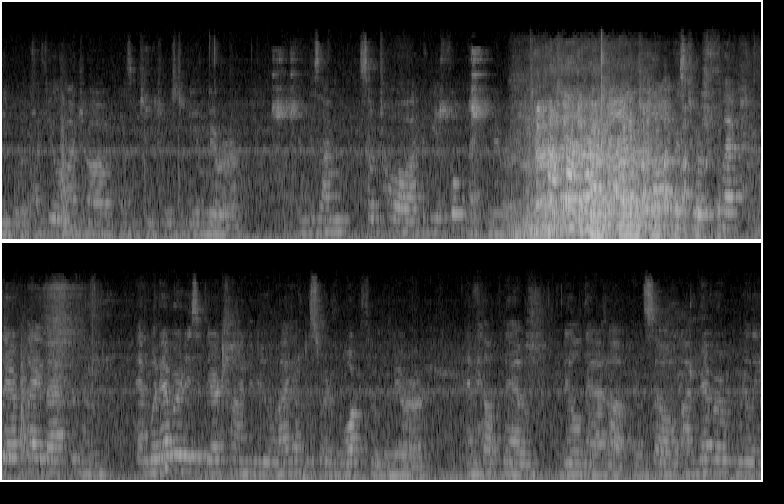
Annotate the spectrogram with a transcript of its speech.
people, that I feel my job as a teacher is to be a mirror. Because I'm so tall, I can be a full length mirror. my job is to reflect their play back to them. And whatever it is that they're trying to do, I have to sort of walk through the mirror and help them build that up. And so I've never really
